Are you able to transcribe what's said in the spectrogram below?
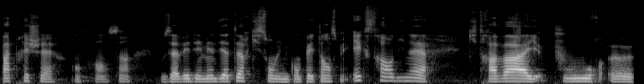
pas très chère en France. Hein. Vous avez des médiateurs qui sont d'une compétence mais extraordinaire, qui travaillent pour, euh,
